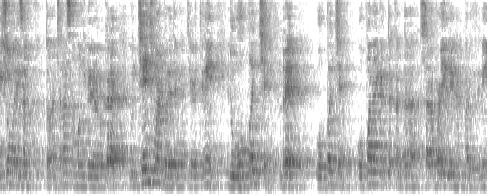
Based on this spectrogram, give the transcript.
ಐಸೋಮರಿಸಮ್ ಅಥವಾ ರಚನಾ ಸಾಮಗ್ರಿಗಳು ಹೇಳ್ಬೇಕಾದ್ರೆ, ಇವ್ನು ಚೇಂಜ್ ಮಾಡಿ ಬರೋದು ಅಂತ ಹೇಳ್ತೀನಿ. ಇದು ಓಪನ್ ಚೈನ್ ಅಂದ್ರೆ ಓಪನ್ ಚೈನ್ ಓಪನ್ ಆಗಿರ್ತಕ್ಕಂತಹ ಸರಪಳಿಯಲ್ಲಿ ನಾನು ಬರೆದಿದ್ದೀನಿ.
